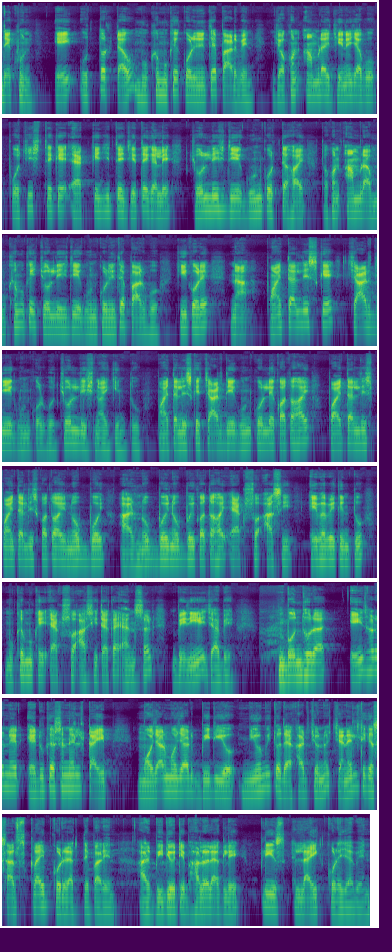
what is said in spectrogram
দেখুন এই উত্তরটাও মুখে মুখে করে নিতে পারবেন। যখন আমরা জেনে যাব, পঁচিশ থেকে এক কেজিতে যেতে গেলে চল্লিশ দিয়ে গুণ করতে হয়, তখন আমরা মুখে মুখে চল্লিশ দিয়ে গুণ করে নিতে পারব। কি করে? না পঁয়তাল্লিশকে চার দিয়ে গুণ করব, চল্লিশ নয় কিন্তু। পঁয়তাল্লিশকে চার দিয়ে গুণ করলে কত হয়? পঁয়তাল্লিশ পঁয়তাল্লিশ কত হয়? নব্বই, আর নব্বই নব্বই কত হয়? একশো আশি। এইভাবে কিন্তু মুখে মুখে একশো আশি টাকা অ্যান্সার বেরিয়ে যাবে। বন্ধুরা, এই ধরনের এডুকেশনাল টাইপ মজার মজার ভিডিও নিয়মিত দেখার জন্য চ্যানেলটিকে সাবস্ক্রাইব করে রাখতে পারেন। আর ভিডিওটি ভালো লাগলে প্লিজ লাইক করে যাবেন।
